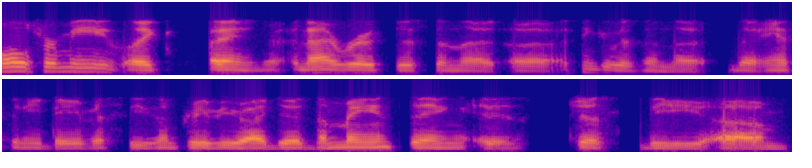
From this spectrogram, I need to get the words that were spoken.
Well, for me, like, and, and I wrote this in the, uh, I think it was in the the Anthony Davis season preview I did. The main thing is just the um,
